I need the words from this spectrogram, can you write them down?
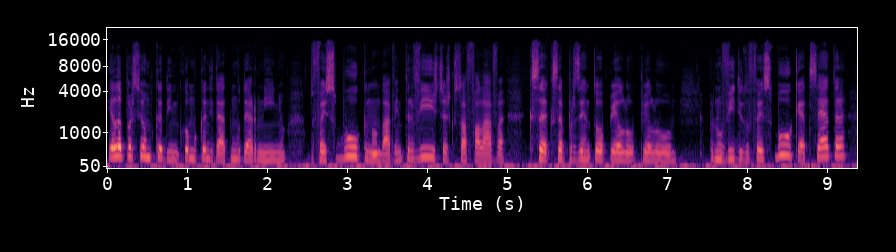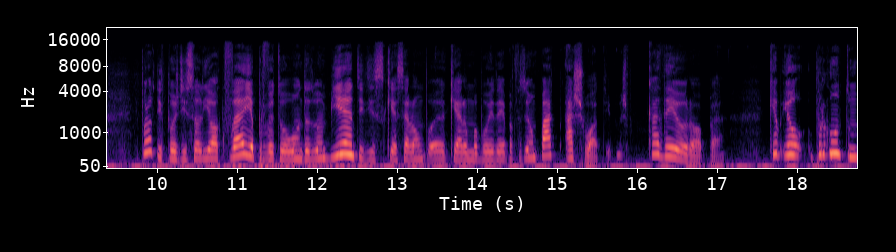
Ele apareceu um bocadinho como o candidato moderninho do Facebook, não dava entrevistas, que só falava, que se, que se apresentou pelo, pelo no vídeo do Facebook, etc. Pronto, e depois disse ali ao que veio, aproveitou a onda do ambiente e disse que, essa era, um, que era uma boa ideia para fazer um pacto. Acho ótimo. Mas cadê a Europa? Que eu pergunto-me,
